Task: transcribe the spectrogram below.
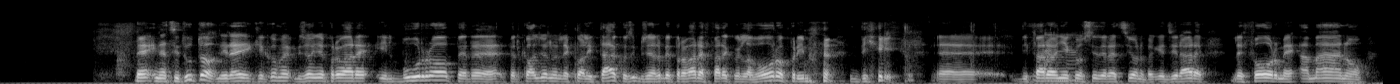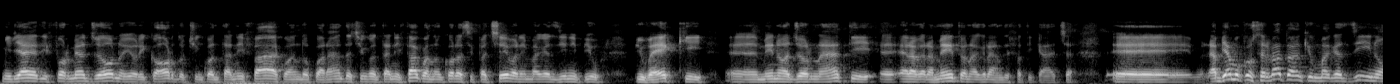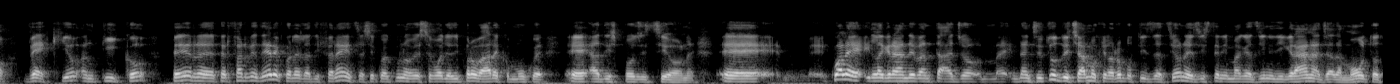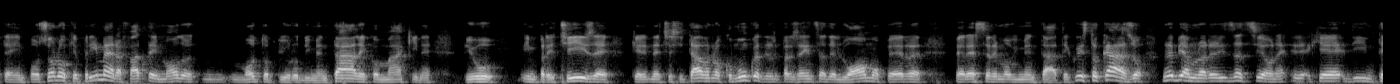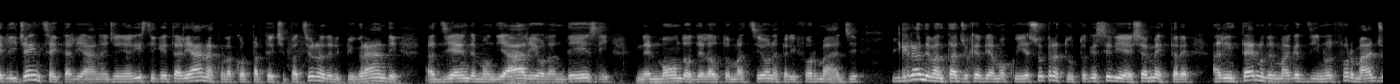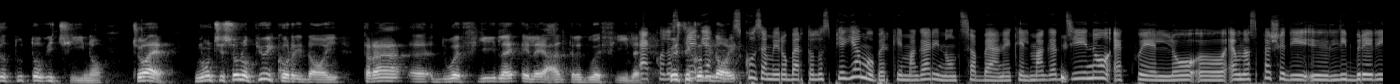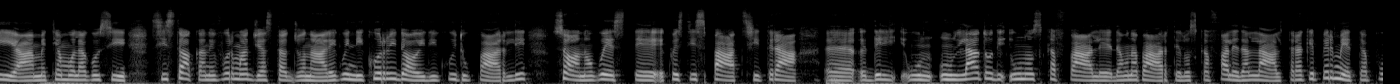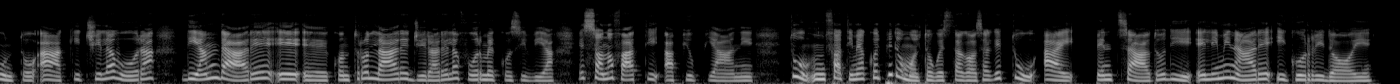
Beh, innanzitutto direi che come bisogna provare il burro per, per coglierne le qualità, così bisognerebbe provare a fare quel lavoro prima di, eh, di fare ogni considerazione, perché girare le forme a mano, migliaia di forme al giorno, io ricordo 50 anni fa, quando 40-50 anni fa, quando ancora si facevano i magazzini più, più vecchi, eh, meno aggiornati, eh, era veramente una grande faticaccia. Eh, abbiamo conservato anche un magazzino vecchio, antico, per, per, far vedere qual è la differenza, se qualcuno avesse voglia di provare comunque è a disposizione. Eh, qual è il grande vantaggio? Innanzitutto diciamo che la robotizzazione esiste nei magazzini di grana già da molto tempo, solo che prima era fatta in modo molto più rudimentale, con macchine più imprecise, che necessitavano comunque della presenza dell'uomo per, per, essere movimentate. In questo caso noi abbiamo una realizzazione eh, che è di intelligenza italiana, ingegneristica italiana, con la partecipazione delle più grandi aziende mondiali olandesi nel mondo dell'automazione per i formaggi. Il grande vantaggio che abbiamo qui è soprattutto che si riesce a mettere all'interno del magazzino il formaggio tutto vicino, cioè non ci sono più i corridoi tra eh, due file e le altre due file. Ecco, Questi spieghi... corridoi... Scusami Roberto, lo spieghiamo perché magari non sa bene che il magazzino è quello, eh, è una specie di eh, libreria, mettiamola così, si stoccano i formaggi a stagionare, quindi i corridoi di cui tu parli sono queste, questi spazi tra eh, degli, un, un, lato di uno scaffale da una parte, lo scaffale dall'altra, che permette appunto a chi ci lavora di andare e eh, controllare, girare la forma e così via. E sono fatti a più piani. Tu infatti mi ha colpito molto questa cosa che tu hai pensato di eliminare i corridoi.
